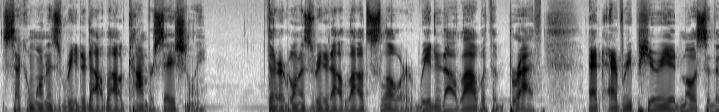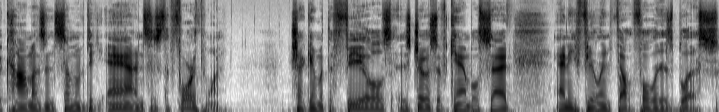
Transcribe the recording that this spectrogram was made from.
The second one is read it out loud conversationally. Third one is read it out loud slower. Read it out loud with a breath at every period, most of the commas, and some of the ands is the fourth one. Check in with the feels, as Joseph Campbell said, any feeling felt fully is bliss.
